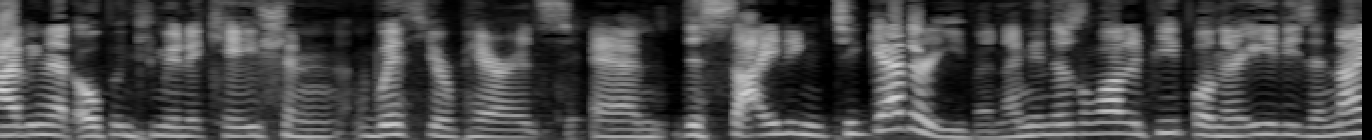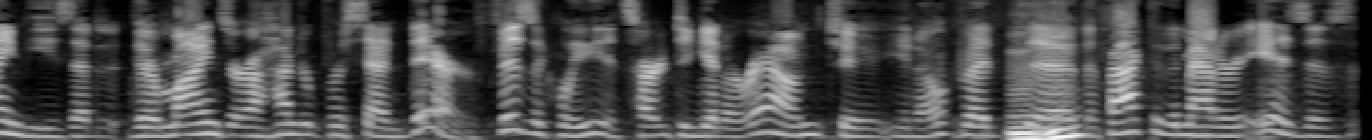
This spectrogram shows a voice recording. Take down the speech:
having that open communication with your parents and deciding together even. I mean, there's a lot of people in their 80s and 90s that their minds are 100% there. Physically, it's hard to get around to, you know, but mm-hmm. the, the fact of the matter is, is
